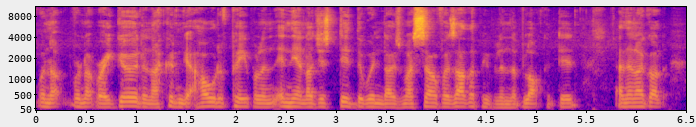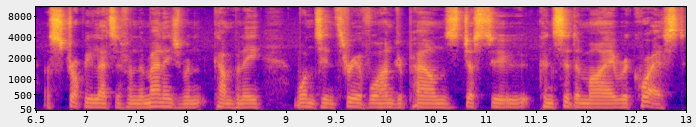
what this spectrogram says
were not were not very good, and I couldn't get hold of people. And in the end, I just did the windows myself, as other people in the block did. And then I got a stroppy letter from the management company wanting three or four hundred pounds just to consider my request.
